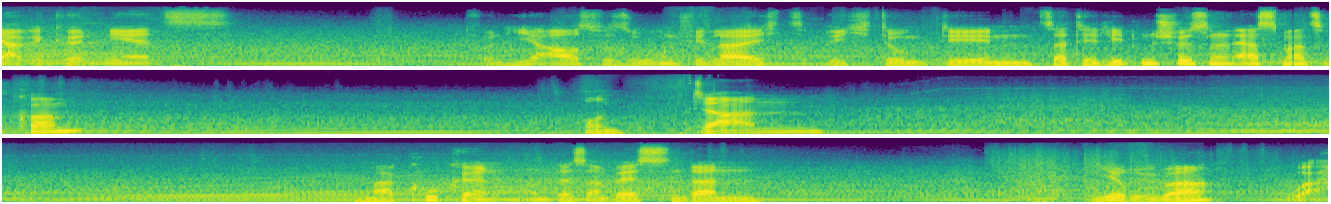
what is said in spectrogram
Ja, wir könnten jetzt von hier aus versuchen, vielleicht Richtung den Satellitenschüsseln erstmal zu kommen. Und dann mal gucken. Und das am besten dann hier rüber. Uah.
